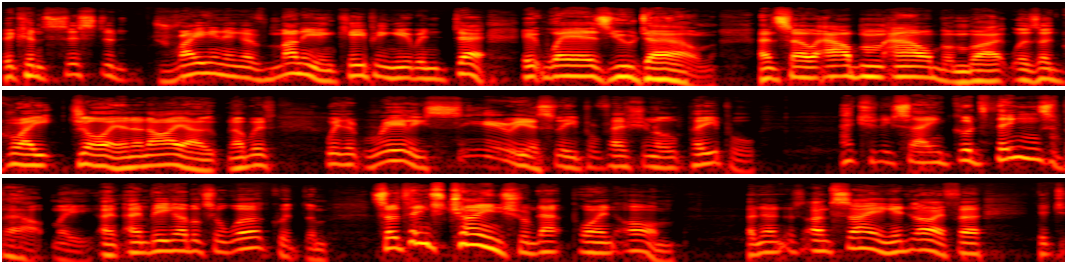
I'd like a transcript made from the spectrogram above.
the consistent draining of money and keeping you in debt. It wears you down. And so album album like was a great joy and an eye opener with with really seriously professional people actually saying good things about me and, and being able to work with them. So things change from that point on. And I'm saying in life, uh, it,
